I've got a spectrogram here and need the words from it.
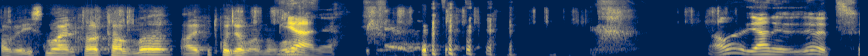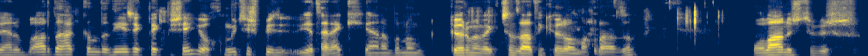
Tabii İsmail Kartal mı, Aykut Kocaman mı? O- Yani. Ama yani evet yani Arda hakkında diyecek pek bir şey yok. Müthiş bir yetenek. Yani bunu görmemek için zaten kör olmak lazım. Olağanüstü bir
